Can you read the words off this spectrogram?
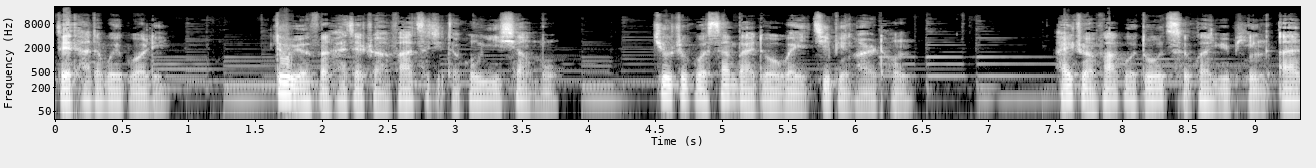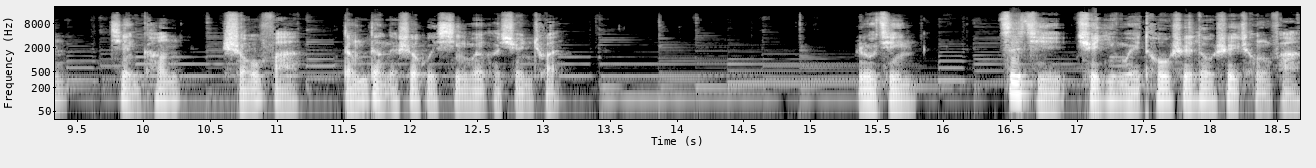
在她的微博里，六月份还在转发自己的公益项目，救助过三百多位疾病儿童。还转发过多次关于平安、健康、守法等等的社会新闻和宣传。如今，自己却因为偷税漏税惩罚，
